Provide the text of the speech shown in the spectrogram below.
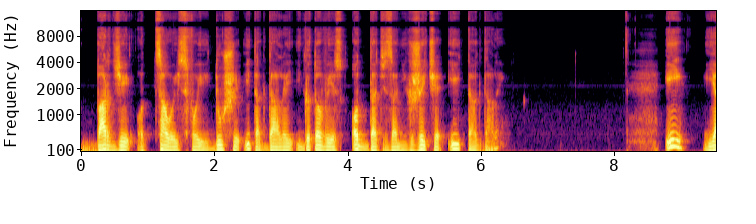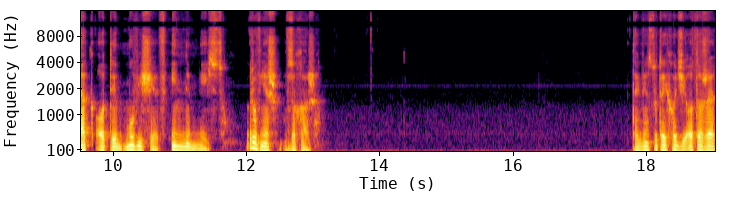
bardziej od całej swojej duszy i tak dalej, i gotowy jest oddać za nich życie i tak dalej. I jak o tym mówi się w innym miejscu, również w Zocharze. Tak więc tutaj chodzi o to, że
